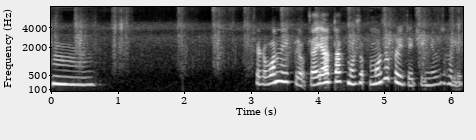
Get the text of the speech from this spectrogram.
Хм. Червоний ключ. А я так можу, можу пройти чи ні взагалі?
